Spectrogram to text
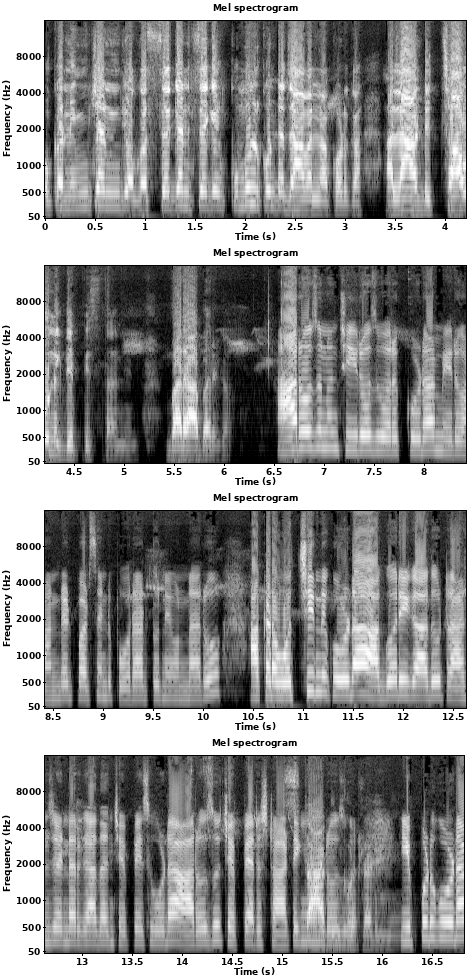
ఒక నిమిషం నుంచి ఒక సెకండ్ సెకండ్ కుములుకుంటా చావాలి నా కొడక. అలాంటి చావు నీకు తెప్పిస్తాను నేను. బరాబరిగా. ఆ రోజు నుంచి ఈ రోజు వరకు కూడా మీరు హండ్రెడ్ పర్సెంట్ పోరాడుతూనే ఉన్నారు. అక్కడ వచ్చింది కూడా అగోరి కాదు ట్రాన్స్జెండర్ కాదు అని చెప్పేసి కూడా ఆ రోజు చెప్పారు స్టార్టింగ్ Starting రోజు. ఇప్పుడు కూడా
